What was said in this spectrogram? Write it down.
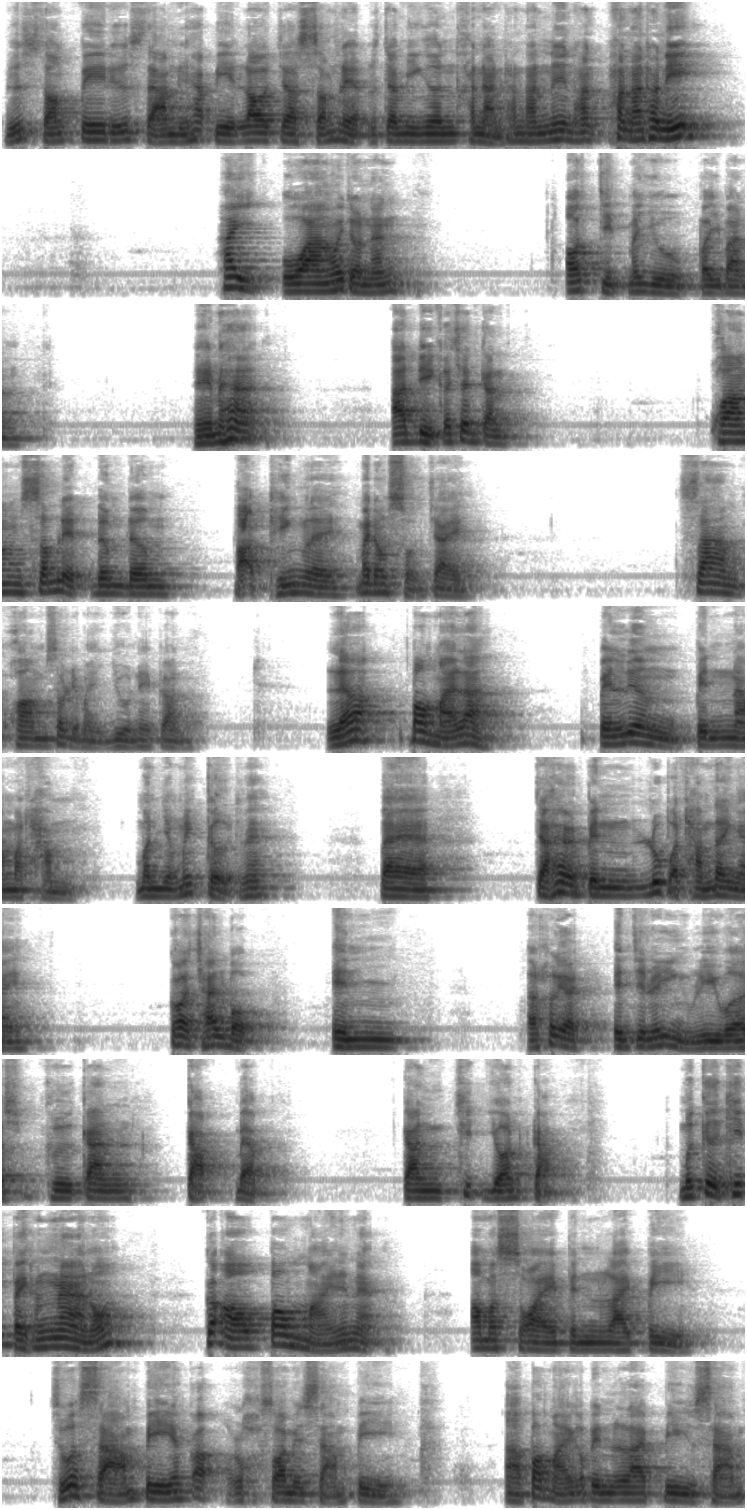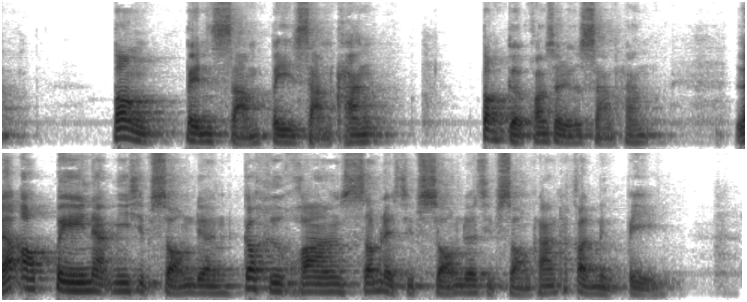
หรือสองปีหรือสามถึงห้าปี เราจะสำเร็จเราจะมีเงินขนาดเท่านั้นนี้เท่านั้นเท่านี้ ให้วางไว้ตรงนั้น เอาจิตมาอยู่ปัจจุบัน เห็นไหมฮะอดีตก็เช่นกัน ความสำเร็จเดิมๆตัดทิ้งเลย ไม่ต้องสนใจ สร้างความสำเร็จใหม่อยู่ในปัจจุบันแล้วเป้าหมายล่ะ เป็นเรื่องเป็นนามธรรม มันยังไม่เกิดใช่ไหมแต่ จะให้มันเป็นรูปธรรมได้ไง ก็ใช้ระบบ en เขาเรียก engineering reverse คือการกลับแบบการคิดย้อนกลับ เมื่อกี้คิดไปข้างหน้าเนาะก็เอาเป้าหมายนั่นแหละเอามาซอยเป็นรายปีสมมติว่าสามปีก็ซอยเป็นสามปีอาเป้าหมายก็เป็นรายปีอยู่สามต้องเป็นสามปีสามครั้ง ต้องเกิดความสำเร็จสามครั้ง แล้วเอาปีเนี่ยมี 12 เดือนก็คือความสำเร็จ 12 เดือน 12 ครั้งเท่ากับ1ปี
